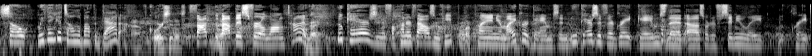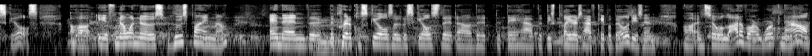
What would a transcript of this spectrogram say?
So we think it's all about the data. Of course it is. Thought yeah. about this for a long time. Okay. Who cares if 100,000 people are playing your micro games, and who cares if they're great games that uh, sort of simulate great skills? Uh, if no one knows who's playing them, and then the, the critical skills are the skills that, uh, that, that they have, that these players have capabilities in. Uh, and so a lot of our work now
